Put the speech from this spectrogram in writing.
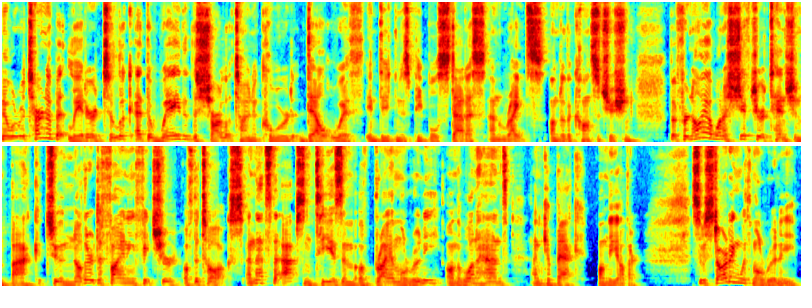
Now, we'll return a bit later to look at the way that the Charlottetown Accord dealt with Indigenous people's status and rights under the Constitution. But for now, I want to shift your attention back to another defining feature of the talks, and that's the absenteeism of Brian Mulroney on the one hand and Quebec on the other. So, starting with Mulroney,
